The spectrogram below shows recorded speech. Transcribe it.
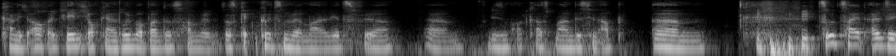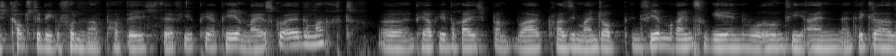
kann ich auch, rede ich auch gerne drüber, aber das haben wir, das kürzen wir mal jetzt für, ähm, für diesen Podcast mal ein bisschen ab. Ähm, zur Zeit, als ich CouchDB gefunden habe, habe ich sehr viel PHP und MySQL gemacht. Äh, Im PHP-Bereich war quasi mein Job, in Firmen reinzugehen, wo irgendwie ein Entwickler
